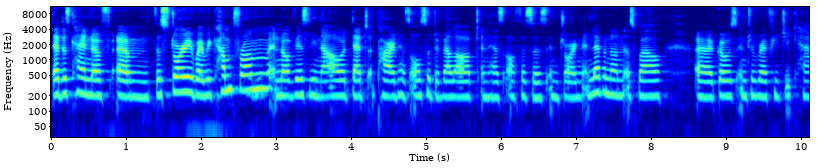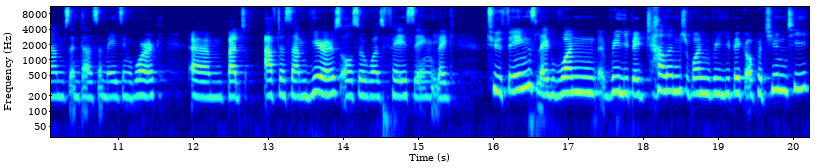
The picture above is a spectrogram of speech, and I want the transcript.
that is kind of um, the story where we come from. And obviously now that part has also developed and has offices in Jordan and Lebanon as well. uh, goes into refugee camps and does amazing work. Um, but after some years, also was facing like two things like one really big challenge, one really big opportunity.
